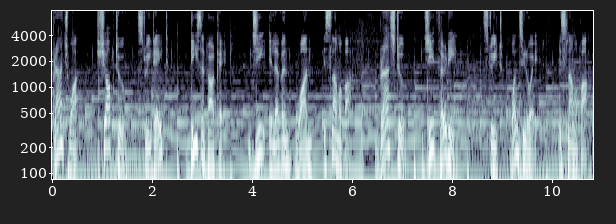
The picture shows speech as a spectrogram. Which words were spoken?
Branch 1, Shop 2, Street 8, Decent Arcade, G11 1, Islamabad, Branch 2, G30, Street 108, Islamabad.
